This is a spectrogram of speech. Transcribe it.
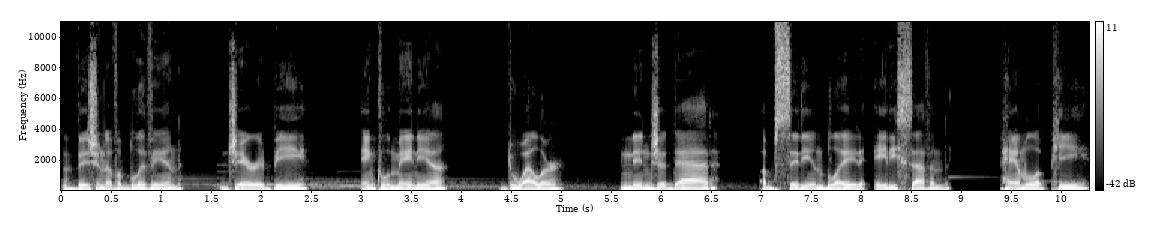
Vision of Oblivion, Jared B, Anklemania, Dweller, Ninja Dad, Obsidian Blade 87, Pamela P,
